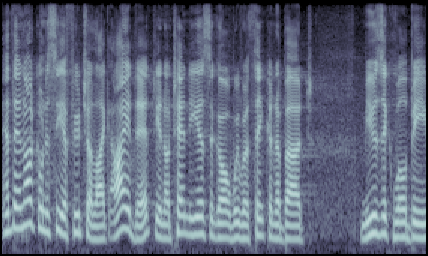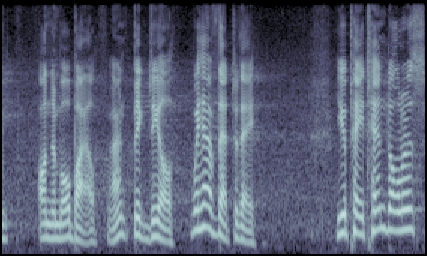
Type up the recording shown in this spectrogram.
And they're not going to see a future like I did. You know, 10 years ago, we were thinking about music will be on the mobile, right? Big deal. We have that today. You pay $10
